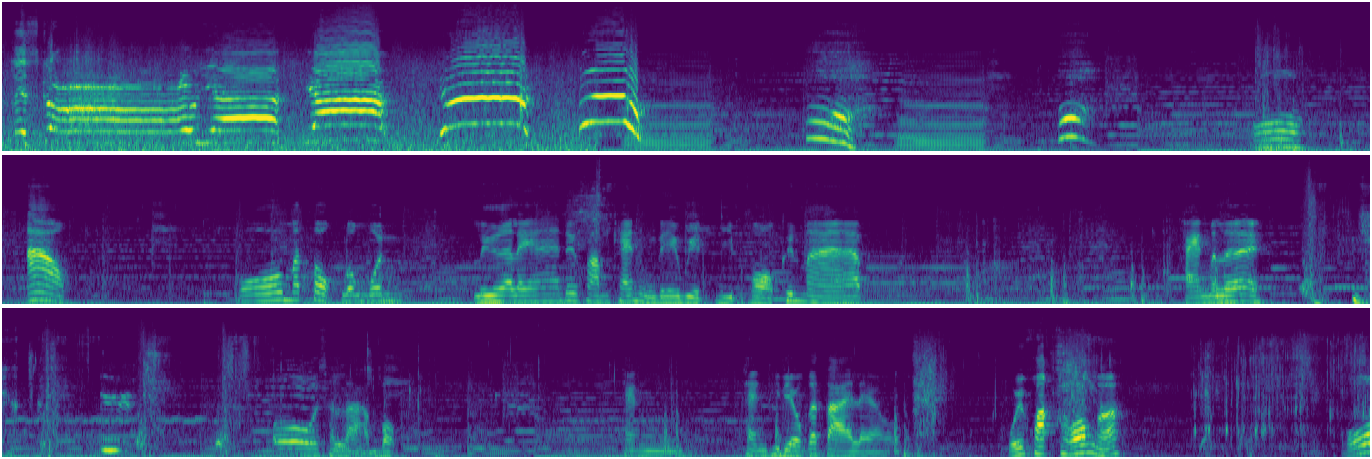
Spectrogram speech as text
let's go อย่าอย่าอย่าอ้าวโอ้โอ้โอ้อ้าว โอ้ มาตกลงบนเรือเลยฮะ ด้วยความแค้นของเดวิดหยิบหอกขึ้นมาครับ แทงมันเลย โอ้ ฉลามบอก แทงแทงทีเดียวก็ตายแล้วโอ้ยควักท้องเหรอ โอ้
